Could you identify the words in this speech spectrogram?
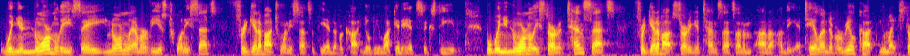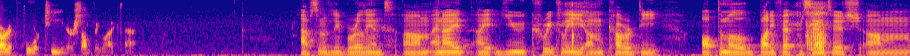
when you normally say, normally MRV is 20 sets, forget about 20 sets at the end of a cut. You'll be lucky to hit 16. But when you normally start at 10 sets, forget about starting at 10 sets on, a, on, a, on the tail end of a real cut. You might start at 14 or something like that. Absolutely brilliant. Um, and I, I, you quickly um, covered the optimal body fat percentage um,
